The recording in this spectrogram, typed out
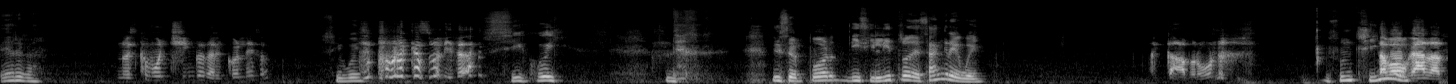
verga. ¿No es como un chingo de alcohol eso? Sí, güey. Pura casualidad. Sí, güey. Dice por decilitro de sangre, güey. Ay, cabrón. Es un chingo. Estaba ahogada.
